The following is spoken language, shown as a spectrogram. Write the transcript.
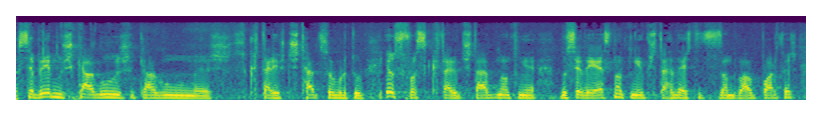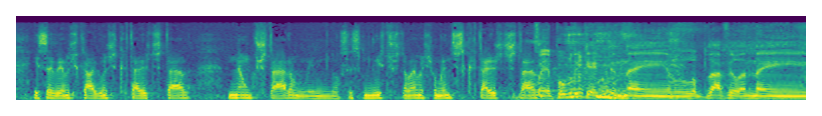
Sabemos que alguns que algumas secretários de Estado, sobretudo, eu se fosse secretário de Estado não tinha do CDS não tinha gostado desta decisão de Paulo Portas e sabemos que alguns secretários de Estado não gostaram, e não sei se ministros também, mas pelo menos secretários de Estado. Foi a pública que nem Lobo Dávila nem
